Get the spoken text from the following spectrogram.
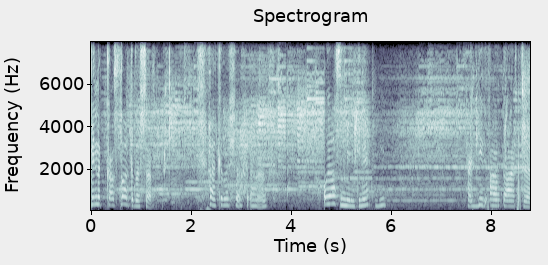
Beni de kastı arkadaşlar. Arkadaşlar evet. O yazsın benimkini. Gir. Ha, gir artı artı.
